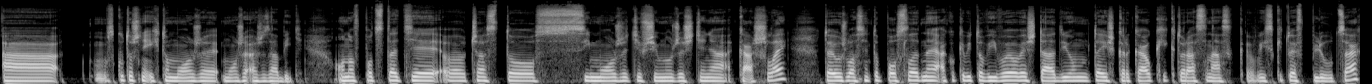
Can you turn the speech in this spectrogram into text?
a skutočne ich to môže, môže až zabiť. Ono v podstate e, často si môžete všimnúť, že štenia kašle. To je už vlastne to posledné, ako keby to vývojové štádium tej škrkavky, ktorá sa nás vyskytuje v pľúcach,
